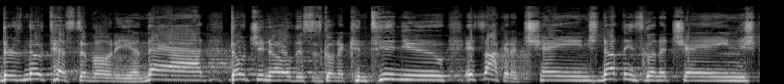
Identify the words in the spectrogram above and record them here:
There's no testimony in that. Don't you know this is going to continue? It's not going to change. Nothing's going to change.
